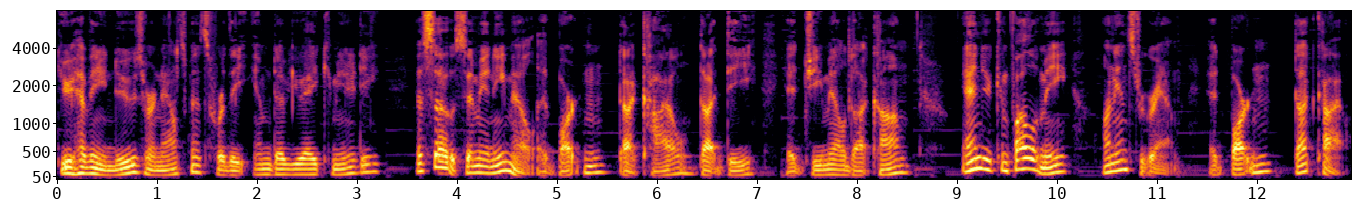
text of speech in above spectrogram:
Do you have any news or announcements for the MWA community? If so, send me an email at barton.kyle.d at gmail.com and you can follow me on Instagram at barton.kyle.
